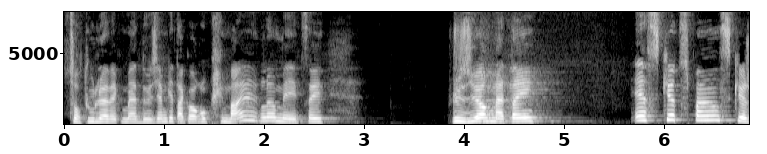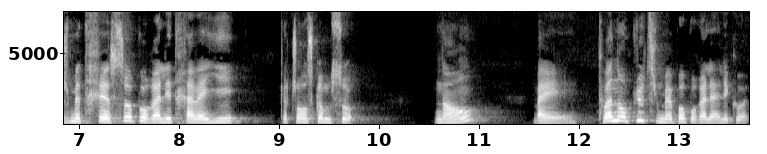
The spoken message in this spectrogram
surtout là, avec ma deuxième qui est encore au primaire, là, mais tu sais, plusieurs matins. Est-ce que tu penses que je mettrais ça pour aller travailler, quelque chose comme ça? Non? Ben, toi non plus, tu ne le mets pas pour aller à l'école.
